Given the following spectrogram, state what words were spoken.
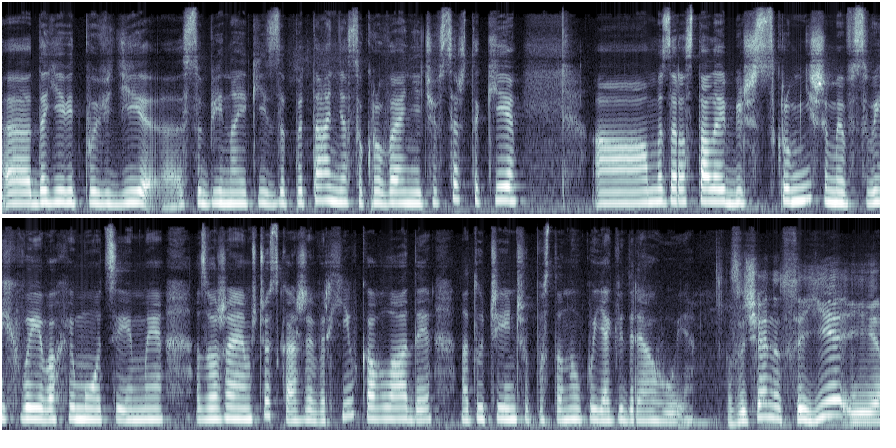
е, дає відповіді собі на якісь запитання сокровенні, чи все ж таки ми зараз стали більш скромнішими в своїх виявах емоцій. Ми зважаємо, що скаже верхівка влади на ту чи іншу постановку, як відреагує. Звичайно, це є і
